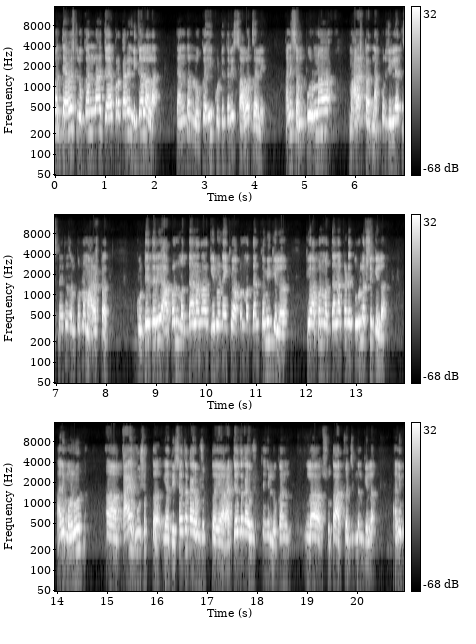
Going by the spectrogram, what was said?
पण त्यावेळेस लोकांना ज्या प्रकारे निकाल आला त्यानंतर लोकही कुठेतरी सावध झाले. आणि संपूर्ण महाराष्ट्रात नागपूर जिल्ह्यातच नाही तर संपूर्ण महाराष्ट्रात कुठेतरी आपण मतदानाला गेलो नाही किंवा आपण मतदान कमी केलं किंवा आपण मतदानाकडे दुर्लक्ष केलं. आणि म्हणून काय होऊ शकतं? या देशाचं काय होऊ शकतं? या राज्याचं काय होऊ शकतं? हे लोकांना स्वतः आत्मचिंतन केलं. आणि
